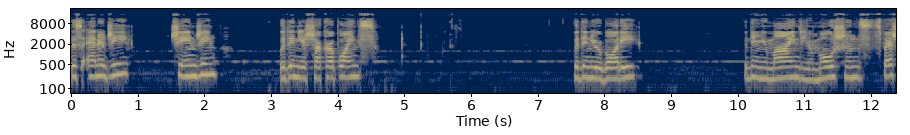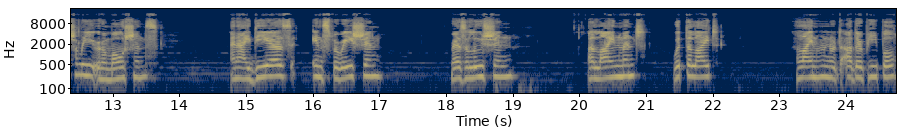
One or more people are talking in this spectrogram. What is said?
this energy changing within your chakra points, within your body, within your mind, your emotions, especially your emotions, and ideas, inspiration, resolution, alignment with the light, alignment with other people.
